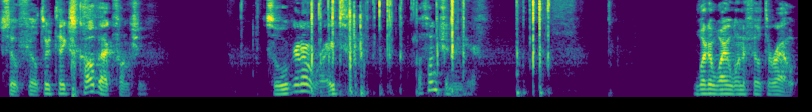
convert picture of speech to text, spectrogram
So filter takes a callback function. So we're going to write a function in here. What do I want to filter out?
